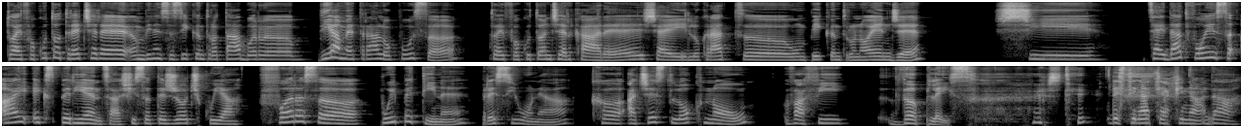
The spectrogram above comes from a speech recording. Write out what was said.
Tu ai făcut o trecere, îmi vine să zic, într-o tabără diametral opusă. Tu ai făcut o încercare și ai lucrat uh, un pic într-un ONG și ți-ai dat voie să ai experiența și să te joci cu ea, fără să pui pe tine presiunea că acest loc nou va fi the place. știi? Destinația finală. Da.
